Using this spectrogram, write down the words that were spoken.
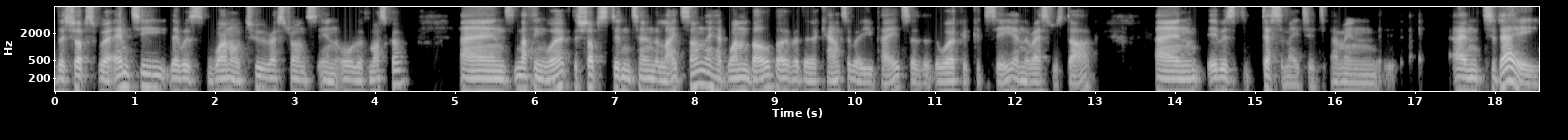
the shops were empty. There was one or two restaurants in all of moscow and nothing worked. The shops didn't turn the lights on. They had one bulb over the counter where you paid so that the worker could see and the rest was dark. And it was decimated. I mean and today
